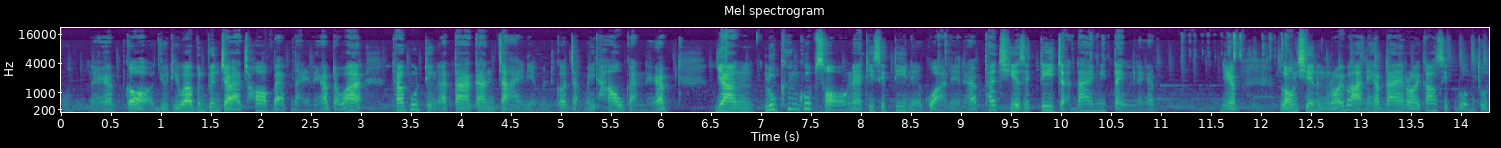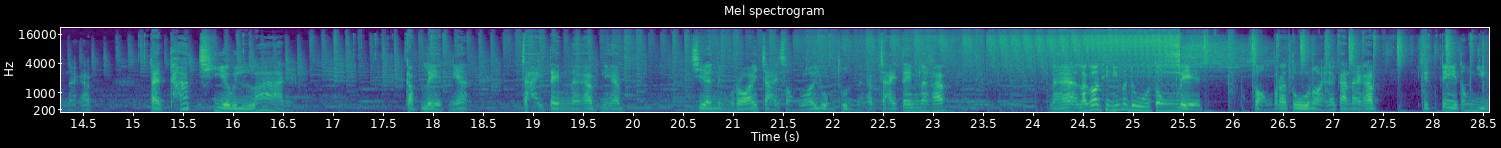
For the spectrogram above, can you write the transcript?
2นะครับก็อยู่ที่ว่าเพื่อนๆจะชอบแบบไหนนะครับ แต่ว่าถ้าพูดถึงอัตราการจ่ายเนี่ยมันก็จะไม่เท่ากันนะครับอย่างลูกครึ่งควบ2เนี่ยที่ซิตี้เหนือกว่าเนี่ยนะครับถ้าเชียร์ซิตี้จะได้ไม่เต็มนะครับนี่ครับลองเชียร์ 100 บาทนะครับได้ 190 รวมทุนนะครับ แต่ถ้าเชียร์วิลล่าเนี่ยกับเลทเนี้ยจ่ายเต็มนะครับนี่ครับ เชียร์ 100 จ่าย 200 รวมทุนนะครับ จ่ายเต็มนะครับนะฮะแล้วก็ทีนี้มาดูตรงเลท2 ประตูหน่อยแล้วกันนะครับซิตี้ต้องยิง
